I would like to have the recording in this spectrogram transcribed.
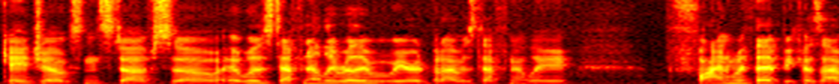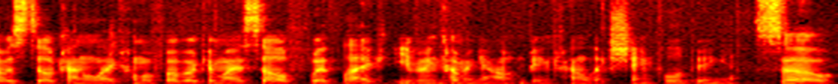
gay jokes and stuff, so it was definitely really weird, but I was definitely fine with it because I was still kind of like homophobic in myself with like even coming out and being kind of like shameful of being it. So.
